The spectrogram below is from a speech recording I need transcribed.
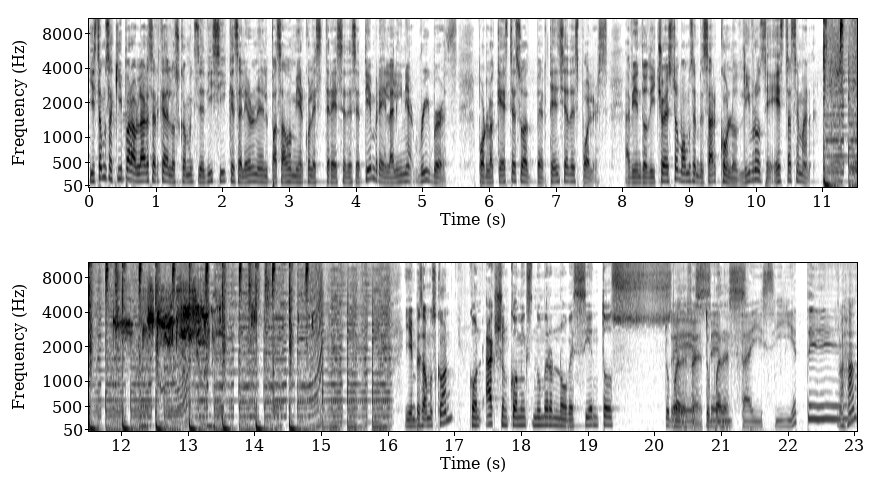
y estamos aquí para hablar acerca de los cómics de DC que salieron el pasado miércoles 13 de septiembre en la línea Rebirth, por lo que esta es su advertencia de spoilers. Habiendo dicho esto, vamos a empezar con los libros de esta semana. Y empezamos con... Con Action Comics número 900. Tú puedes, Fede, tú puedes. 67. Ajá,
